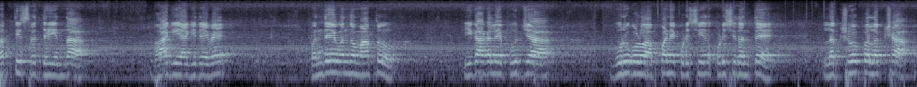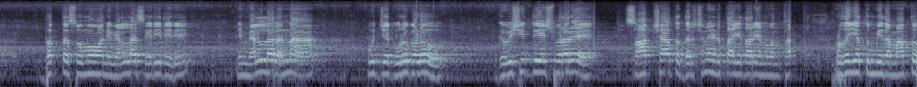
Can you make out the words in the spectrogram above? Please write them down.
ಭಕ್ತಿ ಶ್ರದ್ಧೆಯಿಂದ ಭಾಗಿಯಾಗಿದ್ದೇವೆ. ಒಂದೇ ಒಂದು ಮಾತು, ಈಗಾಗಲೇ ಪೂಜ್ಯ ಗುರುಗಳು ಅಪ್ಪಣೆ ಕೊಡಿಸಿ, ಕೊಡಿಸಿದಂತೆ ಲಕ್ಷೋಪಲಕ್ಷ ಭಕ್ತ ಸಮೂಹ ನೀವೆಲ್ಲ ಸೇರಿದ್ದೀರಿ. ನಿಮ್ಮೆಲ್ಲರನ್ನು ಪೂಜ್ಯ ಗುರುಗಳು ಗವಿಸಿದ್ದೇಶ್ವರರೇ ಸಾಕ್ಷಾತ್ ದರ್ಶನ ನೀಡ್ತಾ ಇದ್ದಾರೆ ಅನ್ನುವಂಥ ಹೃದಯ ತುಂಬಿದ ಮಾತು,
